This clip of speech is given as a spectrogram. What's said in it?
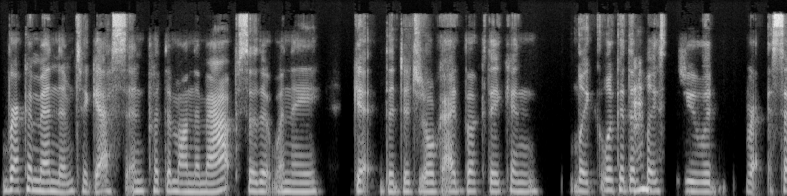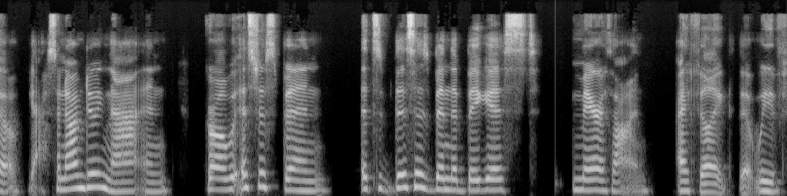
recommend them to guests and put them on the map so that when they get the digital guidebook, they can like look at the Mhm. places you would. re- So yeah, so now I'm doing that, and girl, it's just been it's this has been the biggest marathon I feel like that we've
